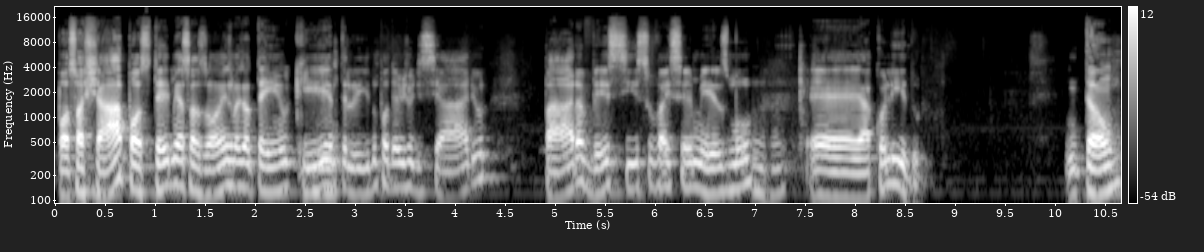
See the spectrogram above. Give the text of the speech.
Posso achar, posso ter minhas razões, mas eu tenho que uhum. entrar no Poder Judiciário para ver se isso vai ser mesmo uhum. é, acolhido. Então,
